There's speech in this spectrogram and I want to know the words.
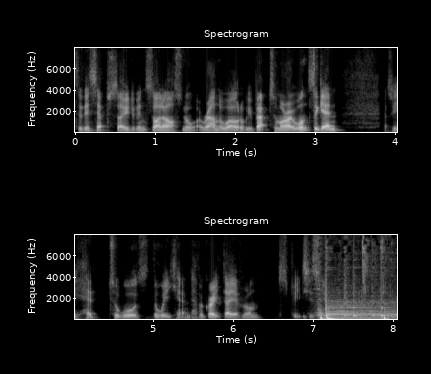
to this episode of Inside Arsenal around the world. I'll be back tomorrow once again as we head towards the weekend. Have a great day, everyone. Speak to you soon.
